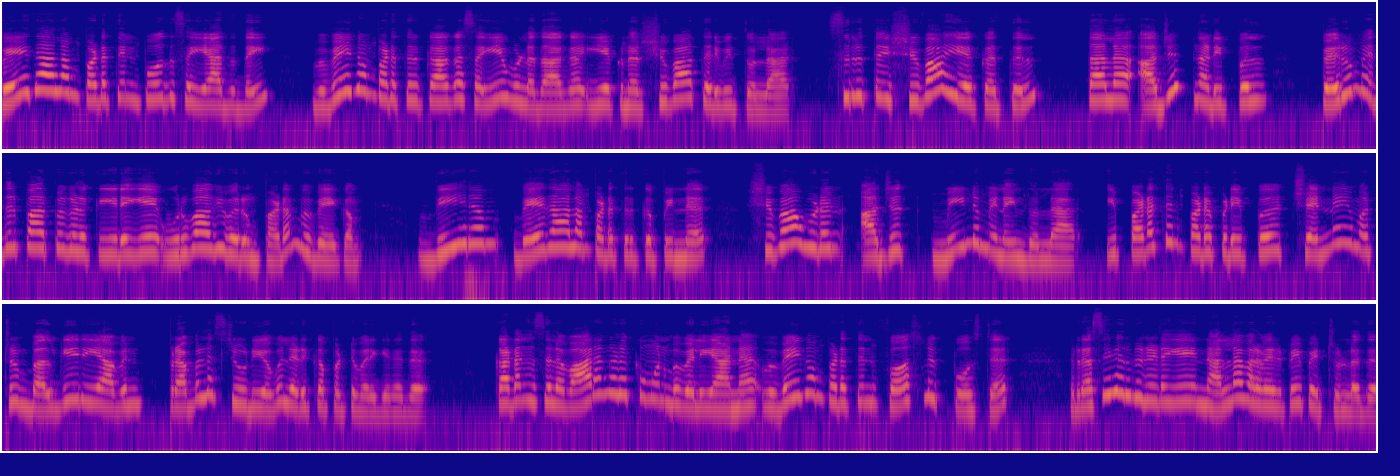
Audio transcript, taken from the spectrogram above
வேதாளம் படத்தின் போது செய்யாததை விவேகம் படத்திற்காக செய்ய உள்ளதாக இயக்குனர் சிவா தெரிவித்துள்ளார். சிறுத்தை சிவா இயக்கத்தில் தல அஜித் நடிப்பில் பெரும் எதிர்பார்ப்புகளுக்கு இடையே உருவாகி வரும் படம் விவேகம். வீரம் வேதாளம் படத்திற்கு பின்னர் சிவாவுடன் அஜித் மீண்டும் இணைந்துள்ளார். இப்படத்தின் படப்பிடிப்பு சென்னை மற்றும் பல்கேரியாவின் பிரபல ஸ்டுடியோவில் எடுக்கப்பட்டு வருகிறது. கடந்த சில வாரங்களுக்கு முன்பு வெளியான விவேகம் படத்தின் ஃபர்ஸ்ட் லுக் போஸ்டர் ரசிகர்களிடையே நல்ல வரவேற்பை பெற்றுள்ளது.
